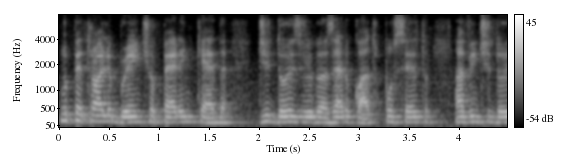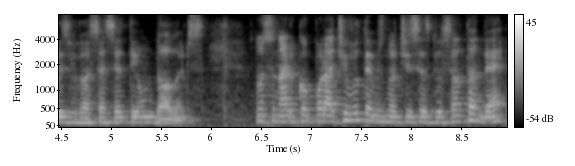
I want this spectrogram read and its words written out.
O petróleo Brent opera em queda de 2,04% a 22,61 dólares. No cenário corporativo, temos notícias do Santander.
